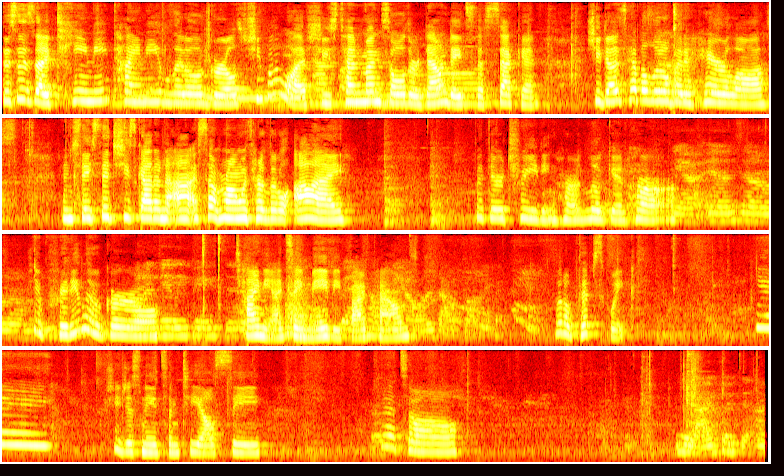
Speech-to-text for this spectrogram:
This is a teeny tiny little girl chihuahua. She's 10 months old. Her down date's the second. She does have a little bit of hair loss. And they said she's got an eye, something wrong with her little eye. But they're treating her. Look at her. Yeah, and um, She's a pretty little on girl. a daily basis. Tiny, I'd say maybe five pounds. Little pipsqueak. Yay. She just needs some TLC. That's all. Yeah, I put. the-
